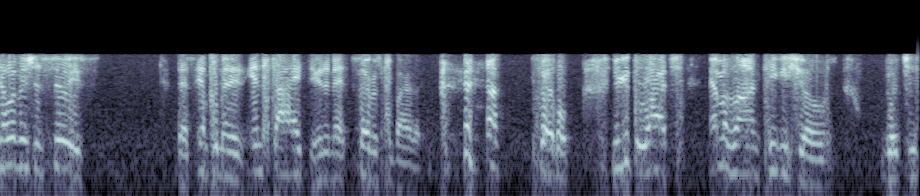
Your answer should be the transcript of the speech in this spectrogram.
television series that's implemented inside the internet service provider. so you get to watch Amazon TV shows, which is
